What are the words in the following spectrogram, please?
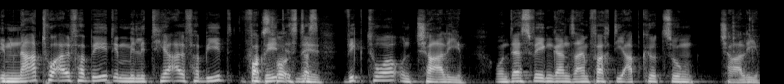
Im NATO-Alphabet, im Militäralphabet Alphabet Foxtrot- ist das nee. Victor und Charlie. Und deswegen ganz einfach die Abkürzung Charlie.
